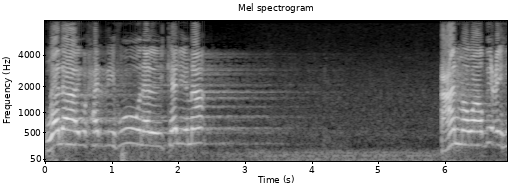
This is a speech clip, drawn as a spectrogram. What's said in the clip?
ولا يحرفون الكلمة عن مواضعه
